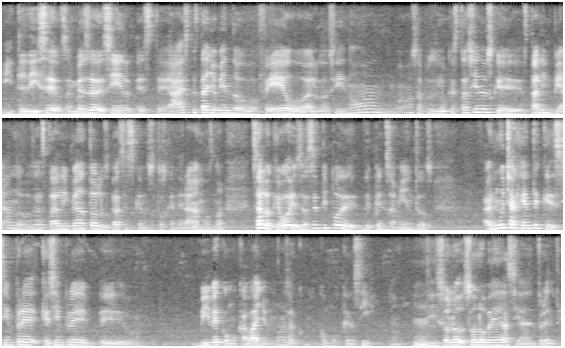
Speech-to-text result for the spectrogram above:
y te dice, o sea, en vez de decir, este, ah, es que está lloviendo feo o algo así, no, no, o sea, pues lo que está haciendo es que está limpiando, o sea, está limpiando todos los gases que nosotros generamos, ¿no? O sea, lo que voy, o sea, ese tipo de, de pensamientos, hay mucha gente que siempre, que siempre eh, vive como caballo, ¿no? O sea, como, como que así, ¿no? Mm. Y solo, solo ve hacia enfrente.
